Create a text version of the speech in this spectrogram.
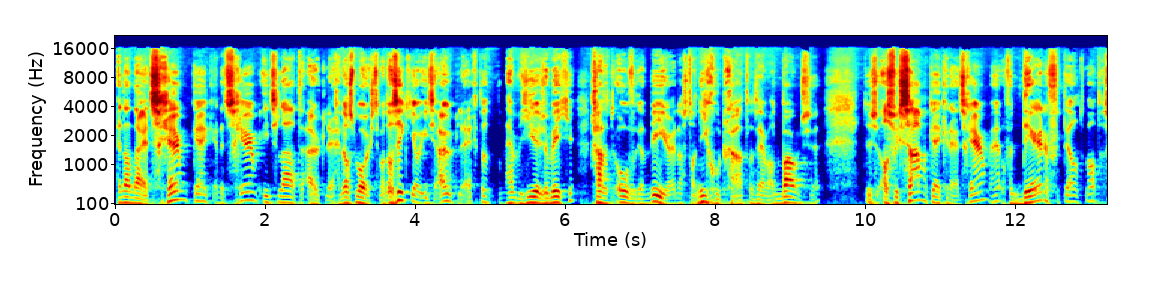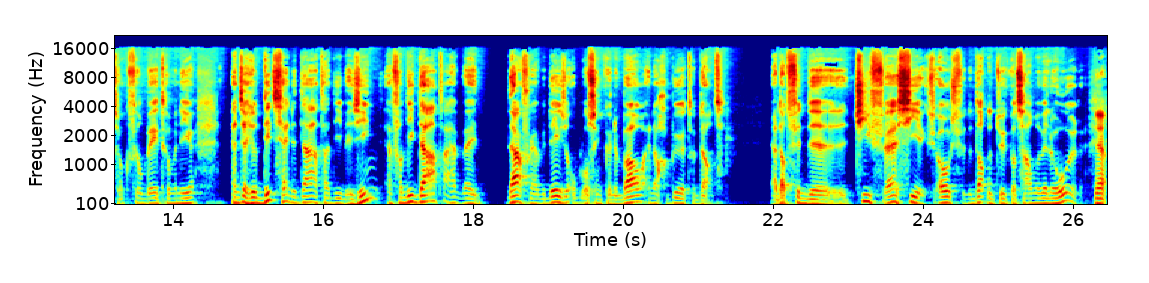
En dan naar het scherm kijken en het scherm iets laten uitleggen. Dat is het mooiste. Want als ik jou iets uitleg, dan, dan hebben we hier zo'n beetje, gaat het over en weer. En als het dan niet goed gaat, dan zijn we aan het bouncen. Dus als we samen kijken naar het scherm, hè, of een derde vertelt wat, dat is ook een veel betere manier. En zeg je, dit zijn de data die we zien. En van die data hebben wij, daarvoor hebben we deze oplossing kunnen bouwen. En dan gebeurt er dat. Ja, dat vinden chief, hè, CXO's, vinden dat natuurlijk wat ze allemaal willen horen. Ja.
